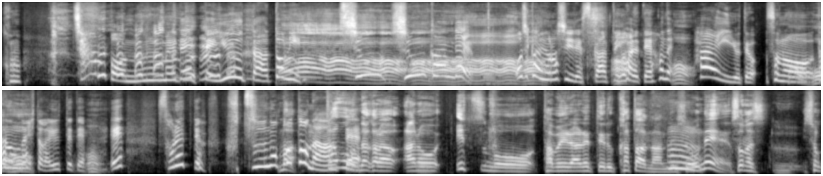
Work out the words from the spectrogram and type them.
このちゃんぽんぬるめでって言うた後に瞬間であー「お時間よろしいですか?」って言われてほんで「うんはい」言うてそうんうんの頼んだ人が言っててうん「えそれって普通のことなん?」多って分だからあのいつも食べられてる方なんでしょうね、その初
